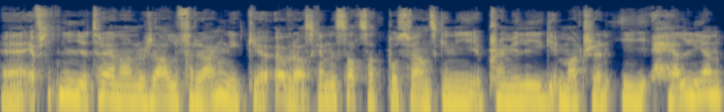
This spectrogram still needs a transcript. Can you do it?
Eh, efter att nye tränaren Ralf Rangnick eh, överraskande satsat på svensken i Premier League-matchen i helgen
